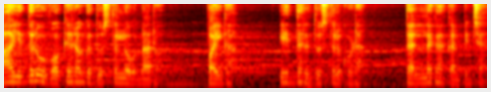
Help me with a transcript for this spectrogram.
ఆ ఇద్దరూ ఒకే రంగు దుస్తుల్లో ఉన్నారు. పైగా ఇద్దరి దుస్తులు కూడా తెల్లగా కనిపించాయి.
